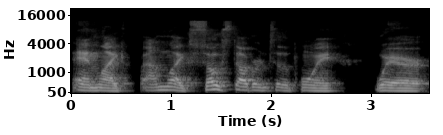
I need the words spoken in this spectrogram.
And like, I'm like so stubborn to the point where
